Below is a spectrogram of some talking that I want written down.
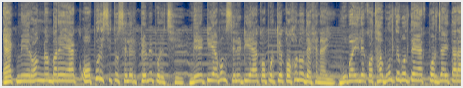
এক মেয়ে রং নাম্বারে এক অপরিচিত ছেলের প্রেমে পড়েছে। মেয়েটি এবং ছেলেটি এক অপরকে কখনো দেখে নাই। মোবাইলে কথা বলতে বলতে এক পর্যায়ে তারা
